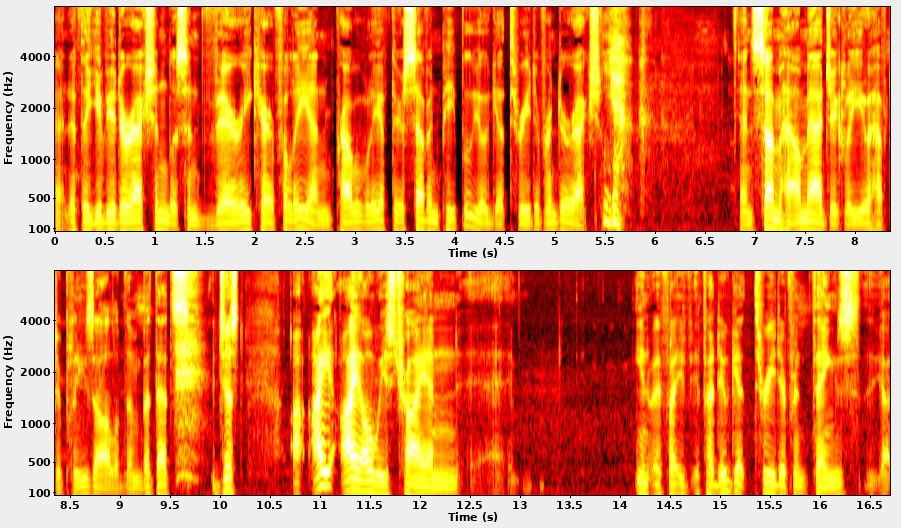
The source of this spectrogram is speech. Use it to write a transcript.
And if they give you direction, listen very carefully and probably if there's 7 people, you'll get 3 different directions. Yeah. and somehow magically you have to please all of them. But that's just I I always try and you know if I if I do get three different things, uh,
